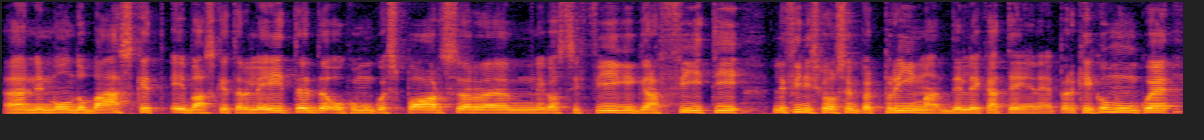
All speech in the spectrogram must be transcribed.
eh, nel mondo basket e basket related o comunque sportser, eh, negozi fighi, graffiti, le finiscono sempre prima delle catene perché comunque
